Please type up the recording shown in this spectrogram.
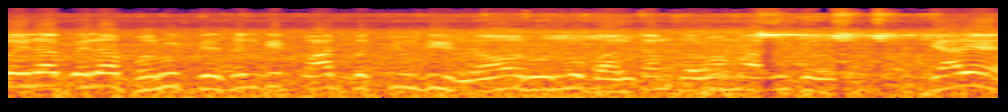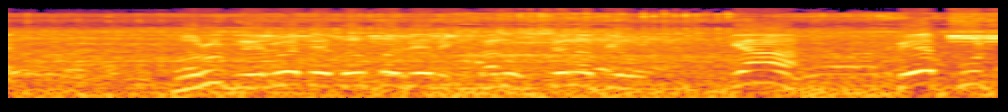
મહિના પહેલાં ભરૂચ સ્ટેશનથી પાંચ બત્તી સુધી નવા રોડનું બાંધકામ કરવામાં આવ્યું હતું. ત્યારે ભરૂચ રેલવે સ્ટેશન પર જે રિક્ષાનો ઉકેલ થયો, ત્યાં બે ફૂટ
